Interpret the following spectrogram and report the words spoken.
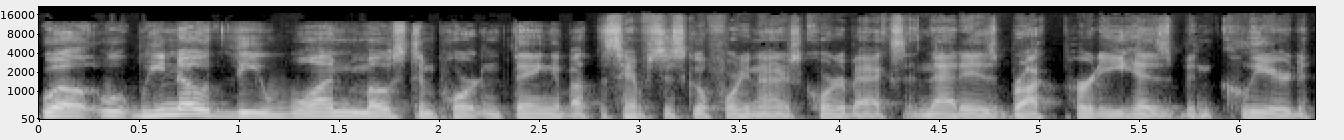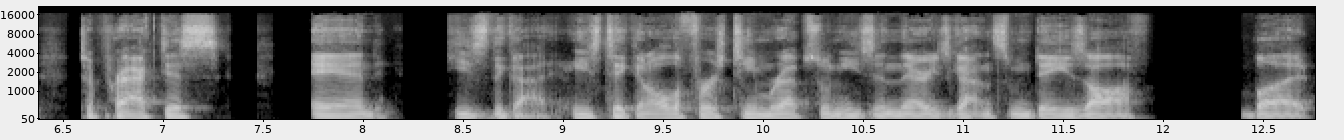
Well, we know the one most important thing about the San Francisco 49ers quarterbacks, and that is Brock Purdy has been cleared to practice, and he's the guy. He's taken all the first team reps when he's in there. He's gotten some days off, but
